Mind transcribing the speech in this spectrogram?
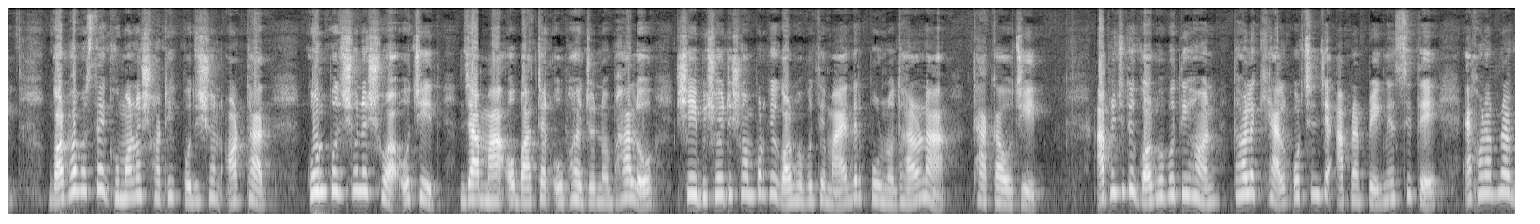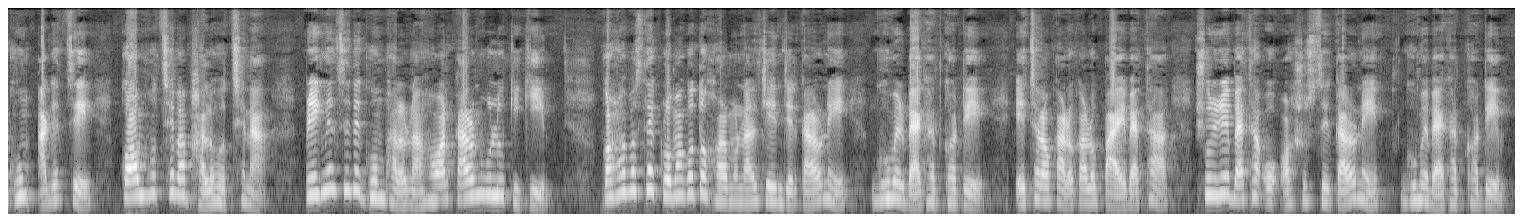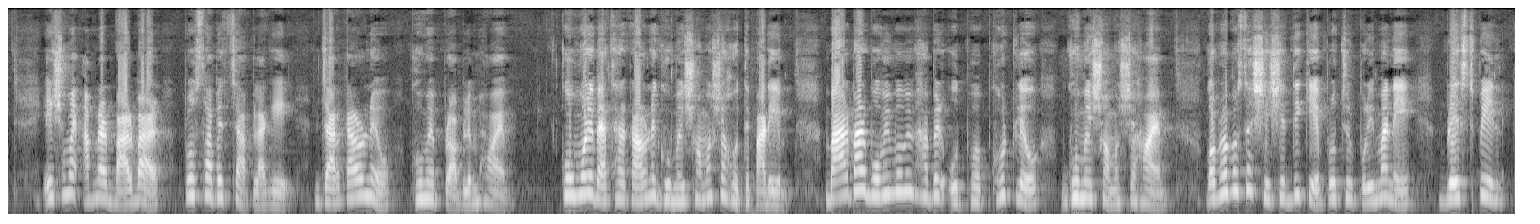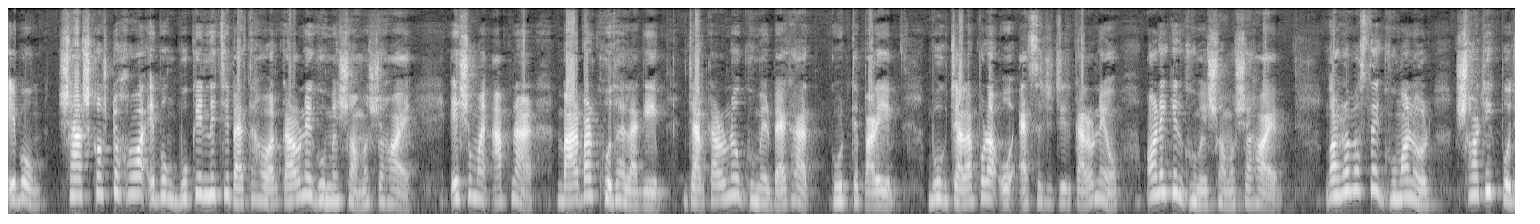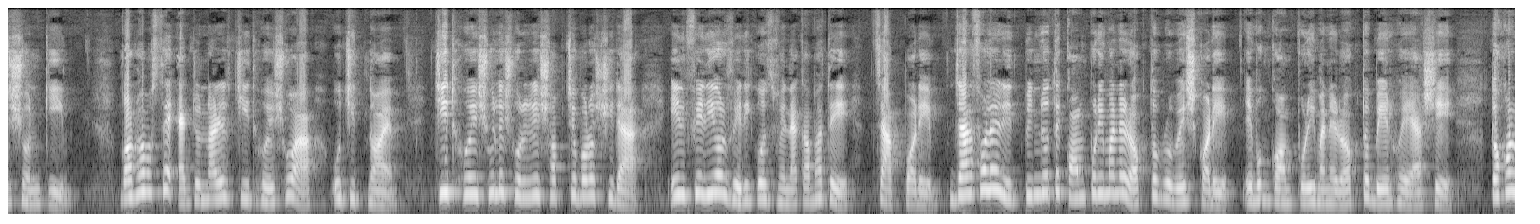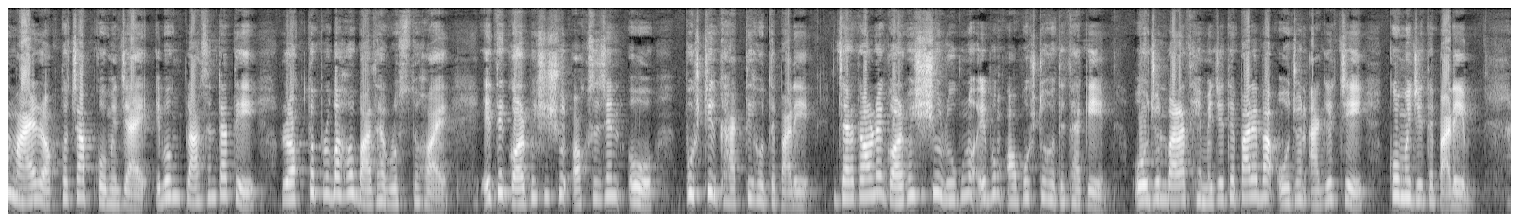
গর্ভাবস্থায় ঘুমানোর সঠিক পজিশন অর্থাৎ কোন পজিশনে শোয়া উচিত, যা মা ও বাচ্চার উভয়ের জন্য ভালো, সেই বিষয়টি সম্পর্কে গর্ভবতী মায়েদের পূর্ণ ধারণা থাকা উচিত। আপনি যদি গর্ভবতী হন, তাহলে খেয়াল করছেন যে আপনার প্রেগনেন্সিতে এখন আপনার ঘুম আগের চেয়ে কম হচ্ছে বা ভালো হচ্ছে না। প্রেগনেন্সিতে ঘুম ভালো না হওয়ার কারণগুলো কি কি? গর্ভাবস্থায় ক্রমাগত হরমোনাল চেঞ্জের কারণে ঘুমের ব্যাঘাত ঘটে। এছাড়াও কারও কারও পায়ে ব্যথা, শরীরে ব্যথা ও অস্বস্তির কারণে ঘুমে ব্যাঘাত ঘটে। এ সময় আপনার বারবার প্রস্রাবের চাপ লাগে, যার কারণেও ঘুমে প্রবলেম হয়। কোমরে ব্যথার কারণে ঘুমের সমস্যা হতে পারে। বারবার বমি বমি ভাবের উদ্ভব ঘটলেও ঘুমের সমস্যা হয়। গর্ভাবস্থার শেষের দিকে প্রচুর পরিমাণে ব্রেস্ট পেন এবং শ্বাসকষ্ট হওয়া এবং বুকের নিচে ব্যথা হওয়ার কারণে ঘুমের সমস্যা হয়। এ সময় আপনার বারবার ক্ষুধা লাগে, যার কারণেও ঘুমের ব্যাঘাত ঘটতে পারে। বুক জ্বালাপোড়া ও অ্যাসিডিটির কারণেও অনেকের ঘুমের সমস্যা হয়। গর্ভাবস্থায় ঘুমানোর সঠিক পজিশন কি? গর্ভাবস্থায় একজন নারীর চিত হয়ে শোয়া উচিত নয়। চিত হয়ে শুলে শরীরের সবচেয়ে বড় শিরা ইনফেরিয়র ভেরিকোজ ভেনাকাভাতে চাপ পড়ে, যার ফলে হৃৎপিণ্ডতে কম পরিমাণে রক্ত প্রবেশ করে এবং কম পরিমাণে রক্ত বের হয়ে আসে। তখন মায়ের রক্তচাপ কমে যায় এবং প্লাসেন্টাতে রক্ত প্রবাহ বাধাগ্রস্ত হয়। এতে গর্ভে শিশুর অক্সিজেন ও পুষ্টির ঘাটতি হতে পারে, যার কারণে গর্ভে শিশু রুগ্ন এবং অপুষ্ট হতে থাকে। ওজন বাড়া থেমে যেতে পারে বা ওজন আগের চেয়ে কমে যেতে পারে।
